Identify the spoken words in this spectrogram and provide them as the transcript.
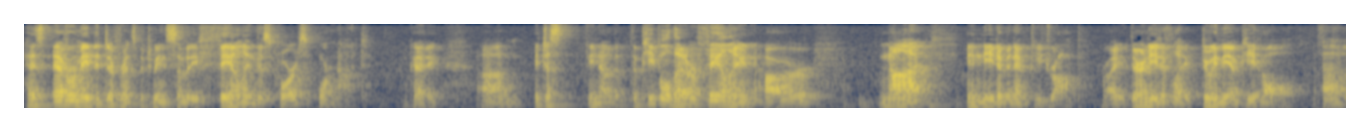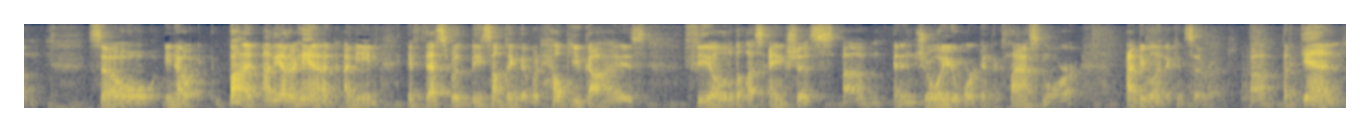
has ever made the difference between somebody failing this course or not. Okay, um, it just you know the, the people that are failing are not in need of an MP drop, right? They're in need of like doing the MP at all. Um, so you know, but on the other hand, I mean, if this would be something that would help you guys feel a little bit less anxious um, and enjoy your work in the class more, I'd be willing to consider it. Uh, but again,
